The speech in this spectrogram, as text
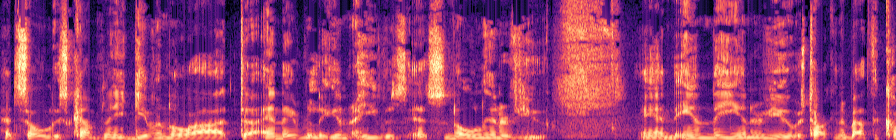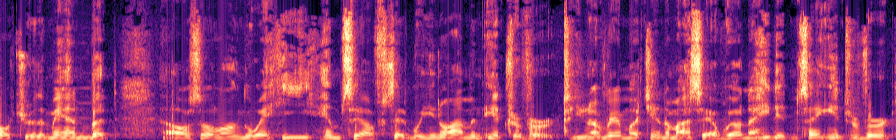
had sold his company, given a lot, uh, and they really he was it's an old interview, and in the interview it was talking about the culture of the man, but also along the way, he himself said, Well, you know, I'm an introvert, you know, very much into myself. Well, now he didn't say introvert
